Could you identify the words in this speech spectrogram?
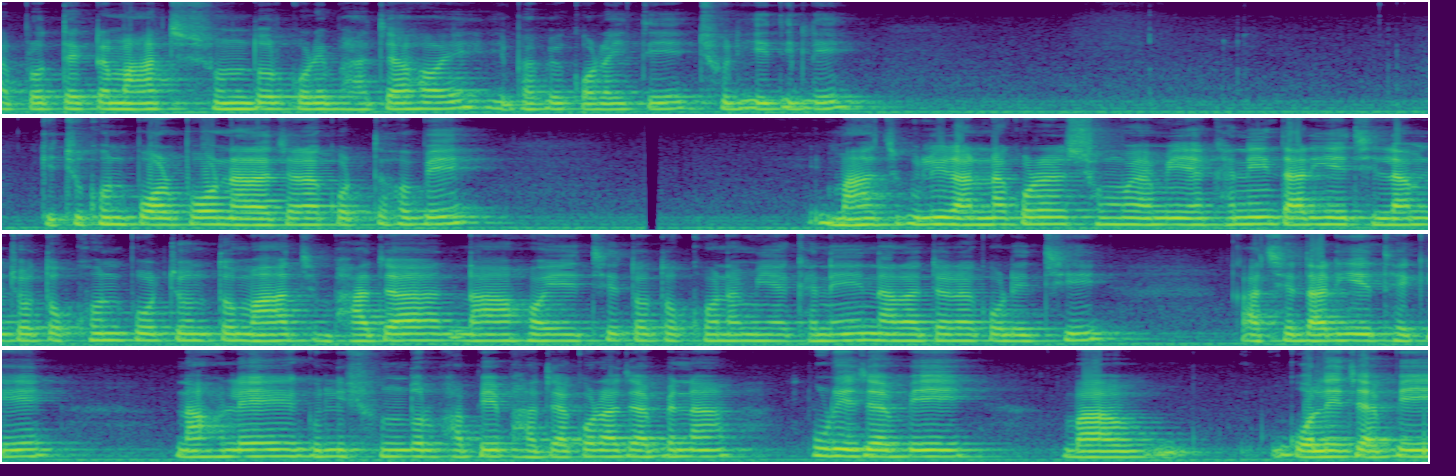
আর প্রত্যেকটা মাছ সুন্দর করে ভাজা হয় এভাবে কড়াইতে ছড়িয়ে দিলে। কিছুক্ষণ পর পর নাড়াচাড়া করতে হবে। মাছগুলি রান্না করার সময় আমি এখানেই দাঁড়িয়েছিলাম। যতক্ষণ পর্যন্ত মাছ ভাজা না হয়েছে ততক্ষণ আমি এখানে নাড়াচাড়া করেছি। কাছে দাঁড়িয়ে থেকে না হলে এগুলি সুন্দরভাবে ভাজা করা যাবে না, পুড়ে যাবে বা গলে যাবে।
